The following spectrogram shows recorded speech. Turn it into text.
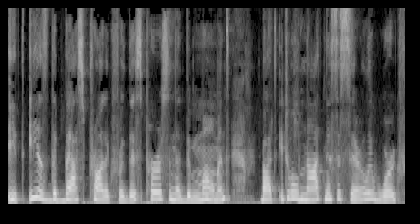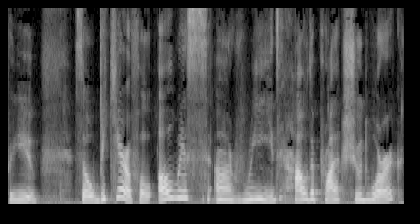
it is the best product for this person at the moment, but it will not necessarily work for you. So be careful. Always uh, read how the product should work,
